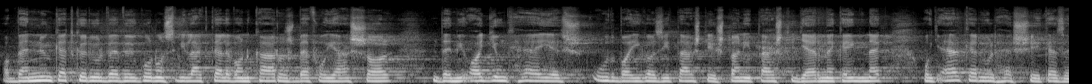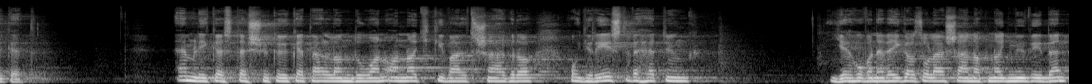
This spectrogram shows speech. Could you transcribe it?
A bennünket körülvevő gonosz világ tele van káros befolyással, de mi adjunk helyes útbaigazítást és tanítást gyermekeinknek, hogy elkerülhessék ezeket. Emlékeztessük őket állandóan a nagy kiváltságra, hogy részt vehetünk Jehova neve igazolásának nagy művében,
